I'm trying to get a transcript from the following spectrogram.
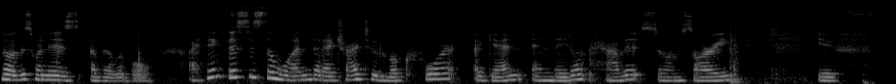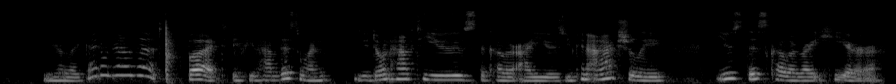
no, this one is available. I think this is the one that I tried to look for again, and they don't have it, so I'm sorry if you're like, I don't have that. But if you have this one, you don't have to use the color I use. You can actually use this color right here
